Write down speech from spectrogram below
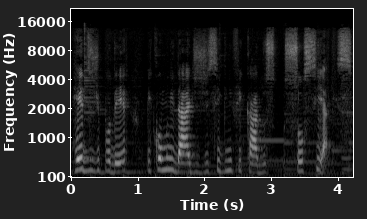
redes de poder e comunidades de significados sociais.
